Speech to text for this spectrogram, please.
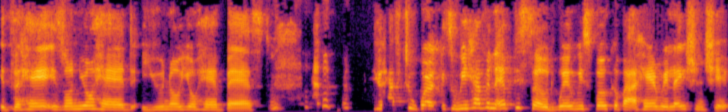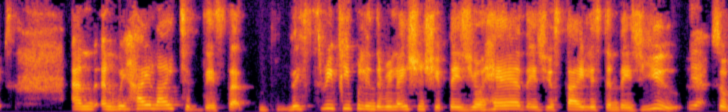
the hair is on your head. You know your hair best. you have to work. So we have an episode where we spoke about hair relationships, and and we highlighted this that there's three people in the relationship. There's your hair, there's your stylist, and there's you. Yeah. So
